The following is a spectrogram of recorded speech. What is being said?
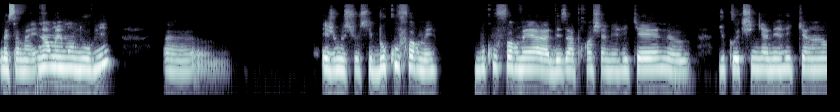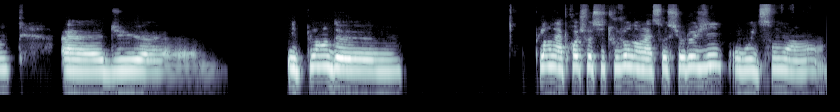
bah, ça m'a énormément nourri. Et je me suis aussi beaucoup formée, beaucoup formée à des approches américaines, du coaching américain, du, et plein de plein d'approches aussi toujours dans la sociologie où ils sont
